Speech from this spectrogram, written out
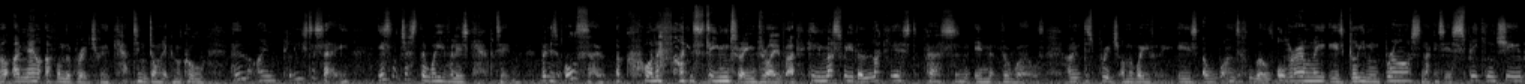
Well, I'm now up on the bridge with Captain Dominic McCall, who I'm pleased to say isn't just the Waverley's captain, but is also a qualified steam train driver. He must be the luckiest person in the world. I mean, this bridge on the Waverley is a wonderful world. All around me is gleaming brass, and I can see a speaking tube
